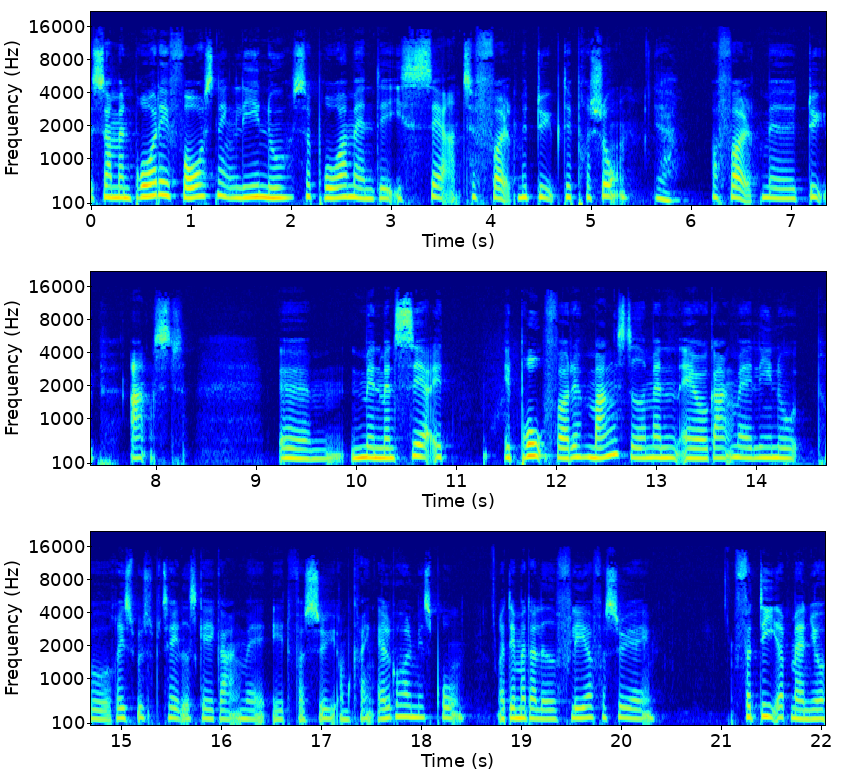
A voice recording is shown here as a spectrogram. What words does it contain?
Så man bruger det i forskningen lige nu, så bruger man det især til folk med dyb depression. Ja. Og folk med dyb angst. Øhm, men man ser et, et brug for det mange steder. Man er jo i gang med lige nu på Rigshospitalet skal i gang med et forsøg omkring alkoholmisbrug. Og det er der lavet flere forsøg af. Fordi at man jo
